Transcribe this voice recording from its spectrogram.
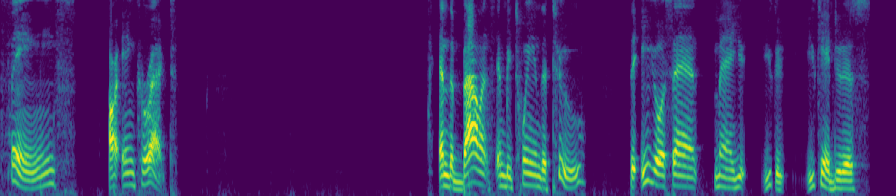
things are incorrect. And the balance in between the two, the ego is saying, man, you, you could you can't do this.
